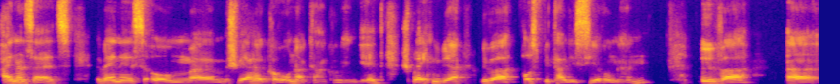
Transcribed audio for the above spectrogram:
Einerseits, wenn es um ähm, schwere Corona-Erkrankungen geht, sprechen wir über Hospitalisierungen, über, äh,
